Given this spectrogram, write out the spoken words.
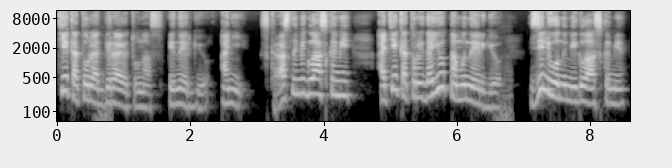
Те, которые отбирают у нас энергию, они с красными глазками, а те, которые дают нам энергию, зелеными глазками.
